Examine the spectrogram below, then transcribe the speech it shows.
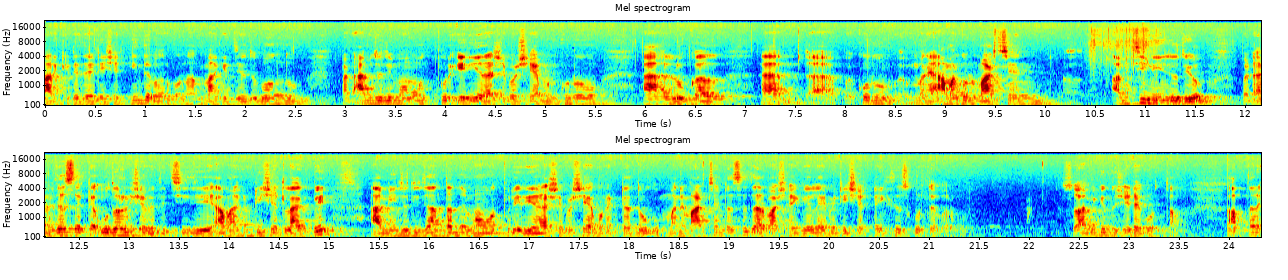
মার্কেটে যাই টি শার্ট কিনতে পারব না মার্কেট যেহেতু বন্ধ। বাট আমি যদি মোহাম্মদপুর এরিয়ার আশেপাশে এমন কোনো লোকাল কোনো মানে আমার কোনো মার্চেন্ট, আমি চিনি যদিও বাট আমি জাস্ট একটা উদাহরণ হিসেবে দিচ্ছি যে আমার এখন টি শার্ট লাগবে। আমি যদি জানতাম যে মোহাম্মদপুর এরিয়ার আশেপাশে এমন একটা মানে মার্চেন্ট আছে যার বাসায় গেলে আমি টি শার্টটা এক্সেস করতে পারব। সো আমি কিন্তু সেটা করতাম। আপনারা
